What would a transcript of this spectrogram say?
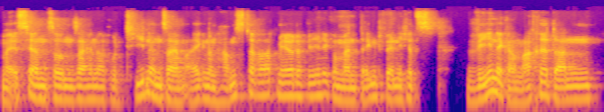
man ist ja in so in seiner Routine, in seinem eigenen Hamsterrad mehr oder weniger und man denkt, wenn ich jetzt weniger mache, dann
